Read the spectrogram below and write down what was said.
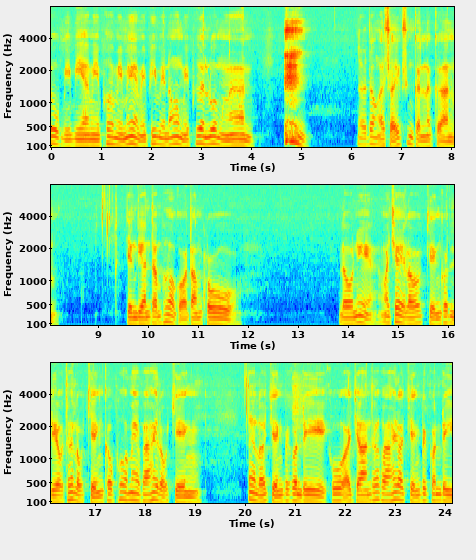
ลูกมีเมีย มีพ่อมีแม่ มีพี่มีน้อง มีเพื่อนร่วมงาน เราต้องอาศัยซึ่งกันและกัน จึงเรียนตามพ่อก่อตามครู เราเนี่ยไม่ใช่เราเก่งคนเดียว ถ้าเราเก่งก็พ่อแม่พาให้เราเก่ง ถ้าเราเจ๋งเป็นคนดี ครูอาจารย์ถ้าพาให้เราเจ๋งเป็นคนดี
